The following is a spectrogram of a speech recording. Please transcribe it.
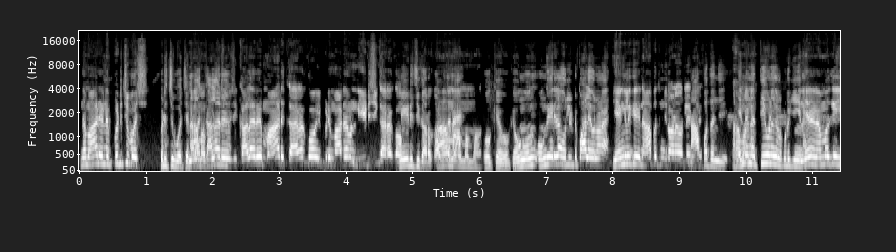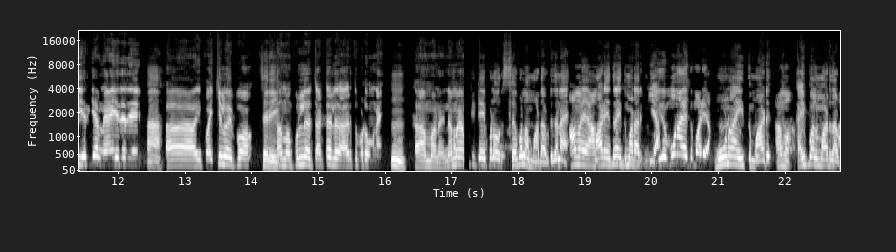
இந்த மாடு எனக்கு பிடிச்சு போச்சு. பிடிச்சு போச்சு. கலர் கலரு மாடு கறக்கும் இப்படி மாடு நீடிச்சு கறக்கும் நீடிச்சு கறக்கும் ஆமா? ஆமா ஆமா. Okay okay. உங்க உங்க ஏரியால ஒரு லிட்டர் பால் எவ்வளவுண்ணே எங்களுக்கு நாற்பத்தஞ்சு ரூபா ஒரு லிட்டர். நாற்பத்தஞ்சு ஆமா. என்னென்ன தீவனங்கள் குடிக்கீங்கண்ணே? ஏன்னா நமக்கு இயற்கையா மேயுது ஆ. பக்கில் வைப்போம் சரி. ஆமா புல்ல தட்டல அறுத்து போடுவோம்ண்ணே. ஆமாண்ணே. நம்ம டைப்பான ஒரு செவல மாடு அப்படிதானே? ஆமாய்யா மாடு எத்தனை இது மாடா இருக்கீங்க? இது மூணாயிரத்து மாடியா? மூணாயிரத்து மாடு. ஆமா. கைப்பால் மாடு தான்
